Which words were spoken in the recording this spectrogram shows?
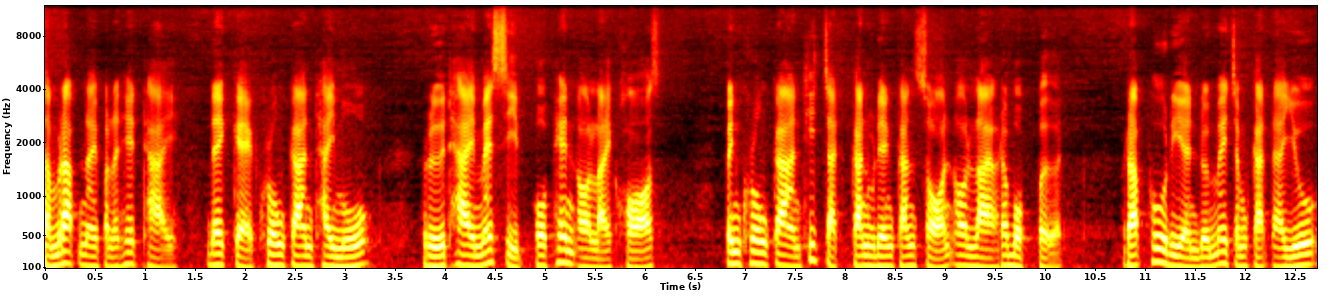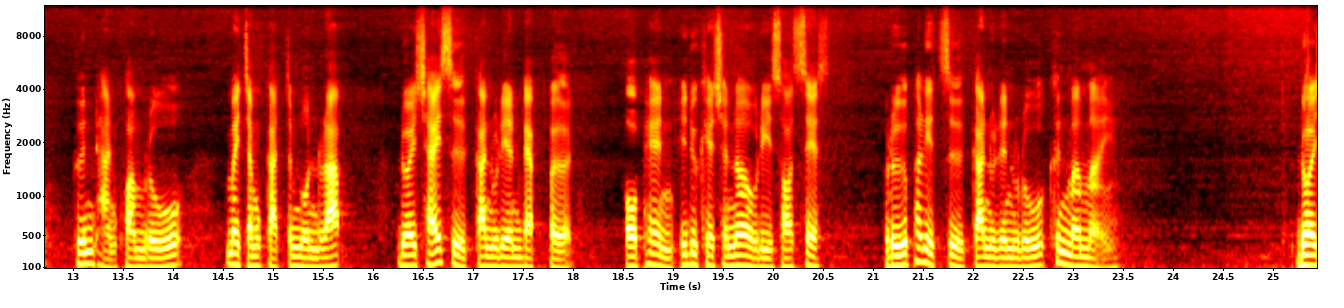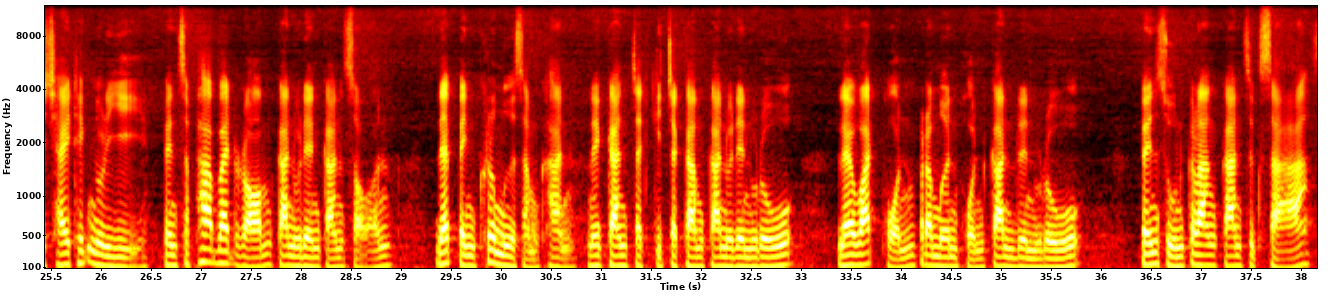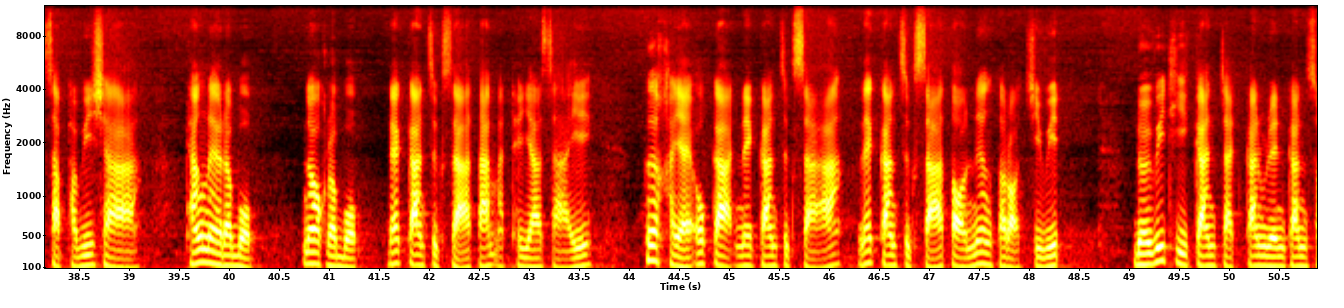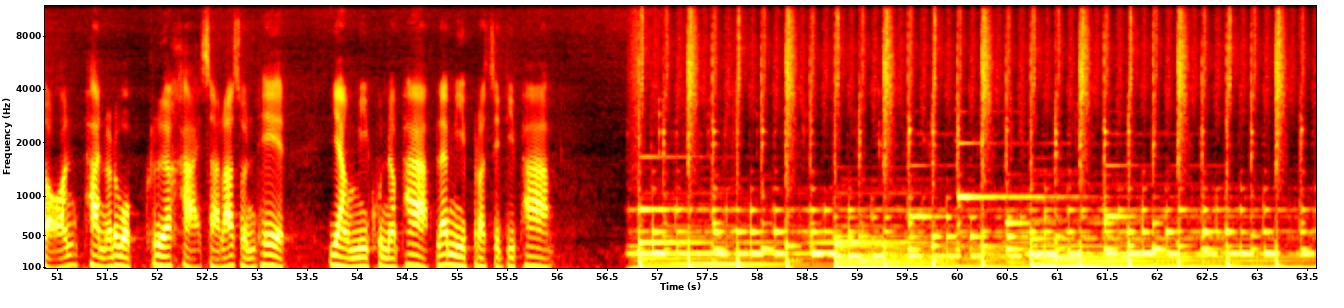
สำหรับในประเทศไทยได้แก่โครงการไทยมูกหรือไทย Massive Open Online Course เป็นโครงการที่จัดการเรียนการสอนออนไลน์ระบบเปิด รับผู้เรียนโดยไม่จำกัดอายุ พื้นฐานความรู้ ไม่จำกัดจำนวนรับ โดยใช้สื่อการเรียนแบบเปิด Open Educational Resources หรือผลิตสื่อการเรียนรู้ขึ้นมาใหม่ โดยใช้เทคโนโลยีเป็นสภาพแวดล้อมการเรียนการสอน และเป็นเครื่องมือสำคัญในการจัดกิจกรรมการเรียนรู้ และวัดผลประเมินผลการเรียนรู้ เป็นศูนย์กลางการศึกษาสัพพวิชา ทั้งในระบบ นอกระบบและการศึกษาตามอัธยาศัย เพื่อขยายโอกาสในการศึกษาและการศึกษาต่อเนื่องตลอดชีวิต โดยวิธีการจัดการเรียนการสอนผ่านระบบเครือข่ายสารสนเทศ อย่างมีคุณภาพและมีประสิทธิภาพ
